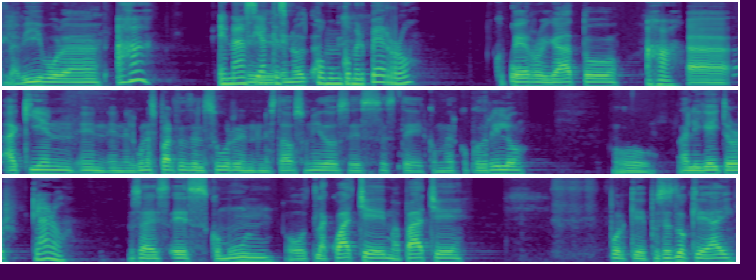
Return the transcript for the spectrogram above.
la víbora, ajá. En Asia, Eh, que es en común comer perro. perro y gato. Ajá, Ah, aquí en, en, en algunas partes del sur, en, en Estados Unidos, es este comer cocodrilo o alligator. claro. O sea, es, es común. O tlacuache, mapache. Porque pues es lo que hay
